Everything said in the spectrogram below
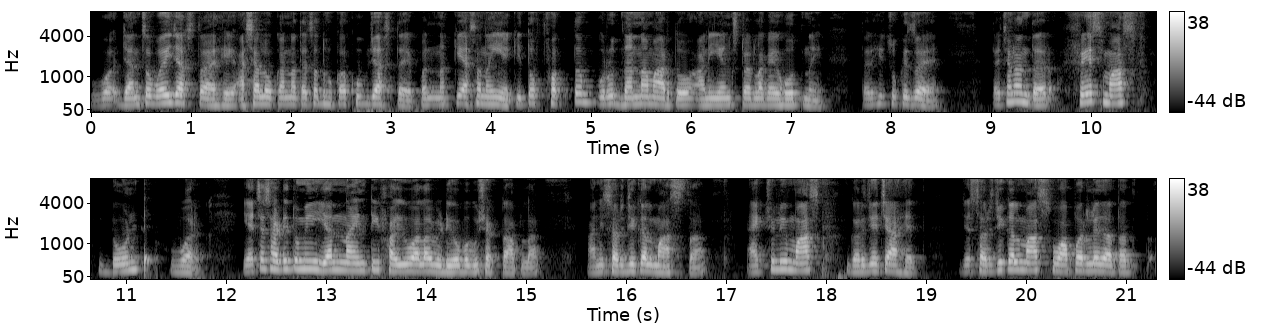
व ज्यांचं वय जास्त आहे अशा लोकांना त्याचा धोका खूप जास्त आहे. पण नक्की असं नाही आहे की तो फक्त वृद्धांना मारतो आणि यंगस्टरला काही होत नाही. तर ही चुकीचं आहे. त्याच्यानंतर फेस मास्क डोंट वर्क याच्यासाठी तुम्ही यन नाईन्टी फाईव्हवाला व्हिडिओ बघू शकता आपला आणि सर्जिकल मास्कचा ॲक्च्युली मास्क गरजेचे आहेत. जे सर्जिकल मास्क वापरले जातात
